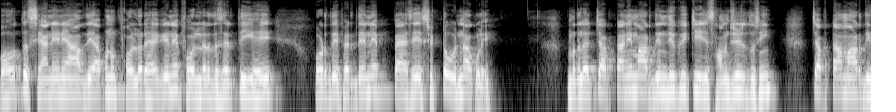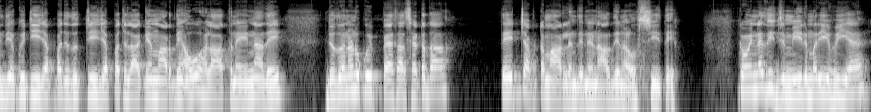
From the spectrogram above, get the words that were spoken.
ਬਹੁਤ ਸਿਆਣੇ ਨੇ, ਆਪਦੇ ਆਪ ਨੂੰ ਫੋਲਰ ਹੈਗੇ ਨੇ। ਫੋਲਰ ਦੇ ਸਿਰ ਤੇ ਇਹ ਉੜਦੇ ਫਿਰਦੇ ਨੇ, ਪੈਸੇ ਸਿੱਟੋ ਇਹਨਾਂ ਕੋਲੇ। ਮਤਲਬ ਝਪਟਾ ਨਹੀਂ ਮਾਰ ਦਿੰਦੀ ਕੋਈ ਚੀਜ਼, ਸਮਝੋ ਤੁਸੀਂ? ਝਪਟਾ ਮਾਰ ਦਿੰਦੀ ਹੈ ਕੋਈ ਚੀਜ਼, ਆਪਾਂ ਜਦੋਂ ਚੀਜ਼ ਆਪਾਂ ਚਲਾ ਕੇ ਮਾਰਦੇ ਹਾਂ, ਉਹ ਹਾਲਾਤ ਨੇ ਇਹਨਾਂ ਦੇ। ਜਦੋਂ ਇਹਨਾਂ ਨੂੰ ਕੋਈ ਪੈਸਾ ਸੱਟਦਾ ਤੇ ਝਪਟ ਮਾਰ ਲੈਂਦੇ ਨੇ ਨਾਲ ਦੇ ਨਾਲ ਉਸ ਚੀਜ਼ ਤੇ। ਕਿਉਂ ਇਹਨਾਂ ਦੀ ਜ਼ਮੀਰ ਮਰੀ ਹੋਈ ਹੈ?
